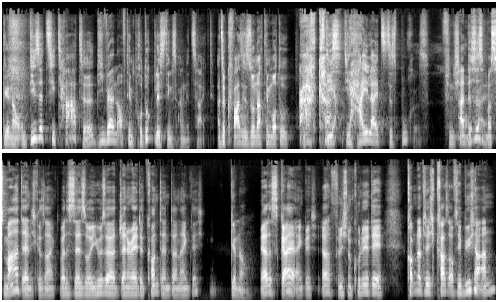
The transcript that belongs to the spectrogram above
Genau, und diese Zitate, die werden auf den Produktlistings angezeigt. Also quasi so nach dem Motto, ach krass. Die, die Highlights des Buches. Finde ich Ah, das geil. ist aber smart, ehrlich gesagt, weil das ist ja so User-Generated Content dann eigentlich. Genau. Ja, das ist geil eigentlich. Ja, finde ich eine coole Idee. Kommt natürlich krass auf die Bücher an,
